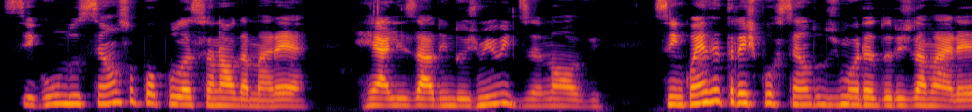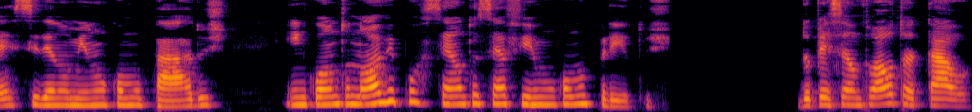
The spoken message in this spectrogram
Segundo o Censo Populacional da Maré, realizado em 2019, 53% dos moradores da Maré se denominam como pardos, enquanto 9% se afirmam como pretos. Do percentual total,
